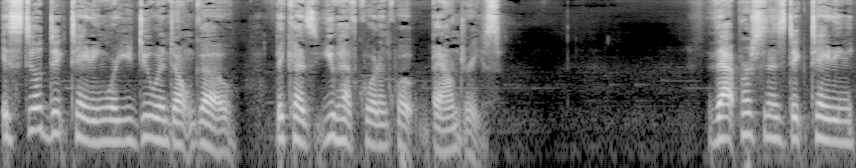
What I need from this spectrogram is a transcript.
is still dictating where you do and don't go because you have quote unquote boundaries. That person is dictating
